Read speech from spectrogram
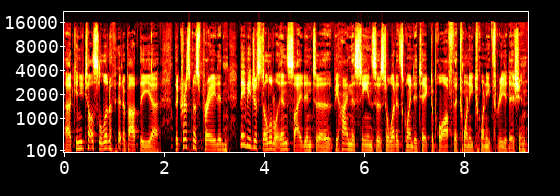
Uh, can you tell us a little bit about the uh, the Christmas parade and maybe just a little insight into behind the scenes as to what it's going to take to pull off the 2023 edition?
